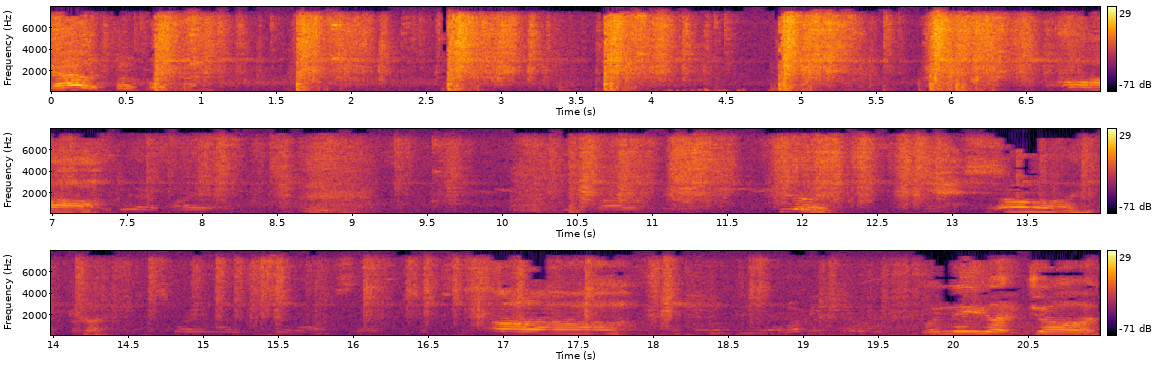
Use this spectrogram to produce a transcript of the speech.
Now it's front foot time. Oh, good. Oh, you cunt. Oh. Knee like jaws.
